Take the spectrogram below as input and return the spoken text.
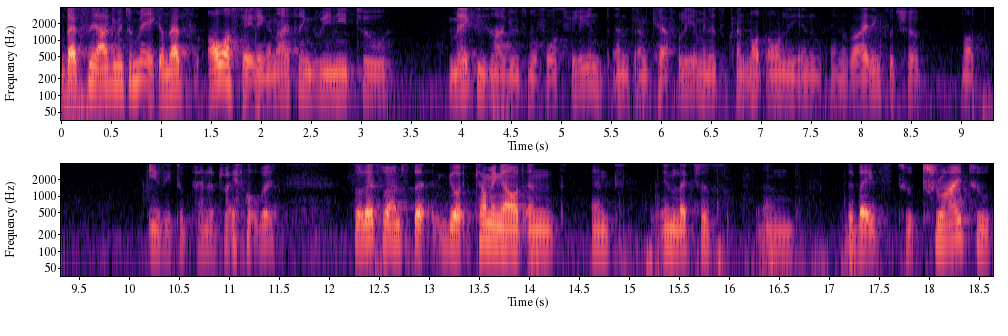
that's the argument to make, and that's our failing, and I think we need to make these arguments more forcefully and, and, and carefully. I mean, it's not only in, in writings, which are not easy to penetrate always. So that's why I'm coming out and, and in lectures and debates to try to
